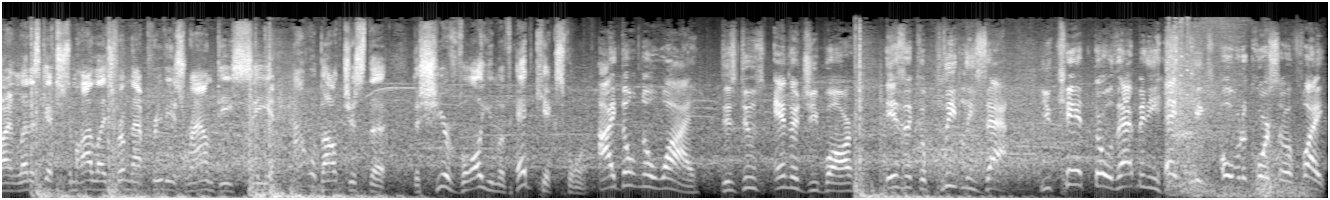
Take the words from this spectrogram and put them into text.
All right, let us get you some highlights from that previous round, DC. And how about just the, the sheer volume of head kicks for him? I don't know why this dude's energy bar isn't completely zapped. You can't throw that many head kicks over the course of a fight.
